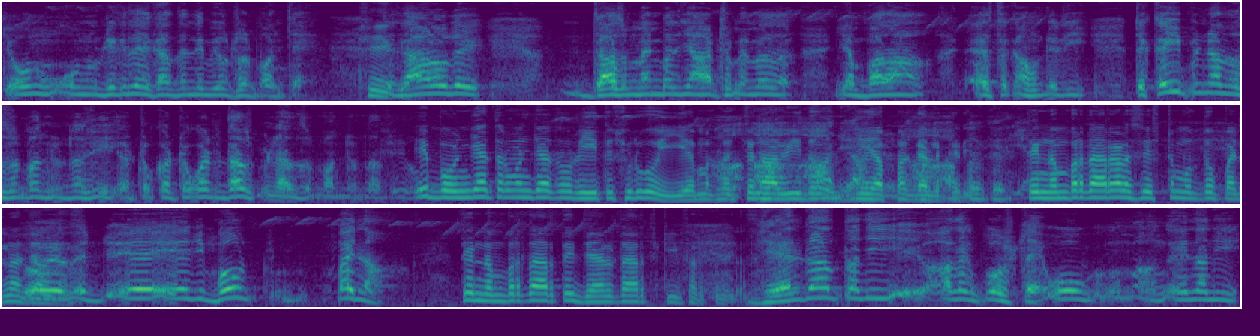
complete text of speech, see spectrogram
ਤੇ ਉਹਨੂੰ ਉਹਨੂੰ ਡਿਕਲੇਅਰ ਕਰ ਦਿੰਦੇ ਵੀ ਉਹ ਸਰਪੰਚ ਹੈ। ਠੀਕ ਤੇ ਨਾਲ ਉਹਦੇ 10 ਮੈਂਬਰ ਜਾਂ 8 ਮੈਂਬਰ ਜਾਂ 12 ਇਸ ਤਰ੍ਹਾਂ ਹੁੰਦੇ ਸੀ। ਤੇ ਕਈ ਪਿੰਡਾਂ ਦਾ ਸਰਪੰਚ ਹੁੰਦਾ ਸੀ ਘੱਟੋ ਘੱਟੋ ਘੱਟ 10 ਪਿੰਡਾਂ ਦਾ ਸਰਪੰਚ ਹੁੰਦਾ ਸੀ ਇਹ 52 53 ਤੋਂ ਰੀਤ ਸ਼ੁਰੂ ਹੋਈ ਹੈ ਮਤਲਬ ਚੁਣਾਵੀ ਤੋਂ ਜੇ ਆਪਾਂ ਗੱਲ ਕਰੀਏ। ਤੇ ਨੰਬਰਦਾਰ ਵਾਲਾ ਸਿਸਟਮ ਉਦੋਂ ਪਹਿਲਾਂ ਚੱਲਦਾ ਇਹ ਇਹ- ਇਹ ਜੀ ਬਹੁਤ ਪਹਿਲਾਂ। ਤੇ ਨੰਬਰਦਾਰ ਤੇ ਜੈਲਦਾਰ 'ਚ ਕੀ ਫ਼ਰਕ ਹੁੰਦਾ ਸੀ? ਜੈਲਦਾਰ ਤਾਂ ਜੀ ਅਲੱਗ ਪੋਸਟ ਹੈ। ਉਹ ਇਹਨਾਂ ਦੀ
